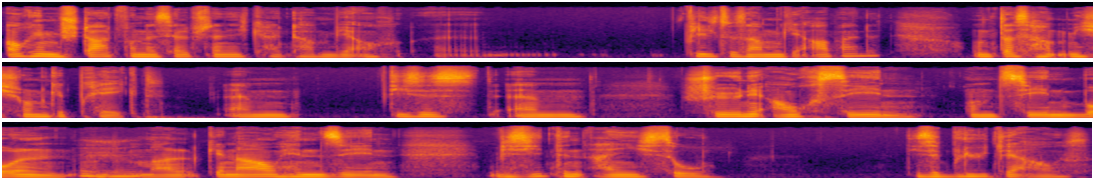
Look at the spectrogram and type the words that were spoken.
auch im Start von der Selbstständigkeit haben wir auch äh, viel zusammen gearbeitet und das hat mich schon geprägt. Ähm, dieses ähm, Schöne auch sehen und sehen wollen mhm. und mal genau hinsehen, wie sieht denn eigentlich so diese Blüte aus.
